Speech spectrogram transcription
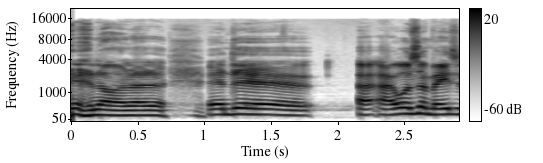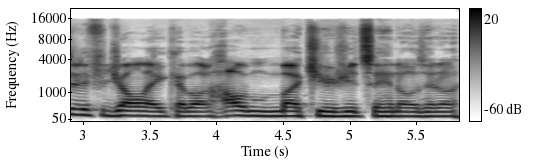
No, no, no, and uh, I, I, was amazed with John like about how much jiu-jitsu he knows. You know,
